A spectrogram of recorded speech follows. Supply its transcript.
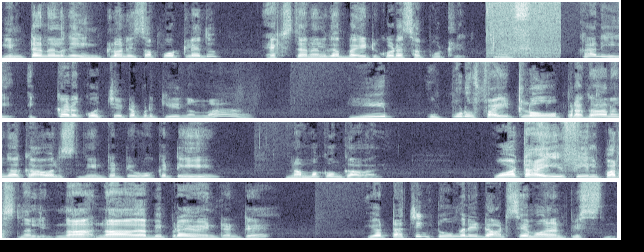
ఇంటర్నల్గా ఇంట్లోనే సపోర్ట్ లేదు. ఎక్స్టర్నల్గా బయట కూడా సపోర్ట్ లేదు. కానీ ఇక్కడికి వచ్చేటప్పటికి నమ్మా ఈ ఇప్పుడు ఫైట్లో ప్రధానంగా కావాల్సింది ఏంటంటే ఒకటి నమ్మకం కావాలి. వాట్ ఐ ఫీల్ పర్సనల్లీ నా నా అభిప్రాయం ఏంటంటే you're touching too many dots ఏమో అని అనిపిస్తుంది.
